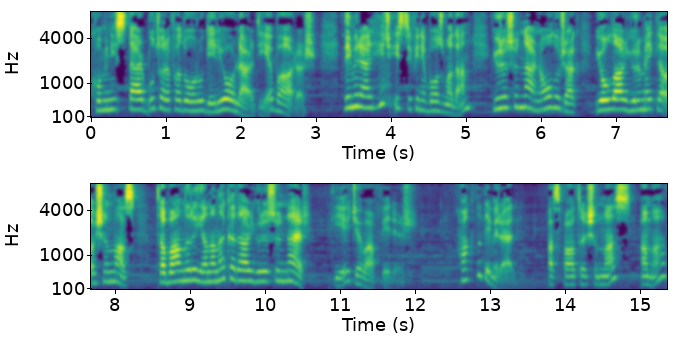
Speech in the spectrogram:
komünistler bu tarafa doğru geliyorlar diye bağırır. Demirel hiç istifini bozmadan yürüsünler ne olacak yollar yürümekle aşınmaz tabanları yanana kadar yürüsünler diye cevap verir. Haklı Demirel. Asfalt aşınmaz ama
